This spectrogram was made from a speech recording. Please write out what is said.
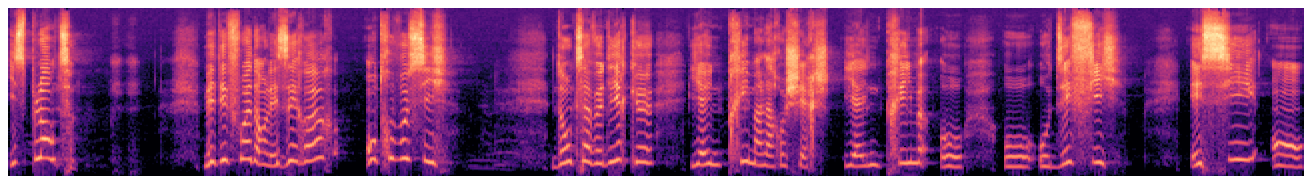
ils se plantent. Mais des fois, dans les erreurs, on trouve aussi. Donc ça veut dire qu'il y a une prime à la recherche, il y a une prime au, défi. Et si on,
